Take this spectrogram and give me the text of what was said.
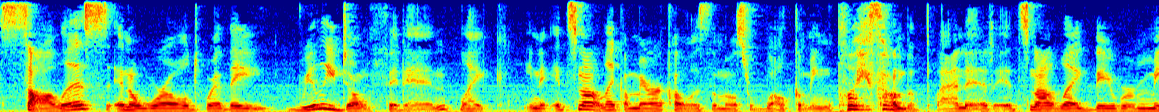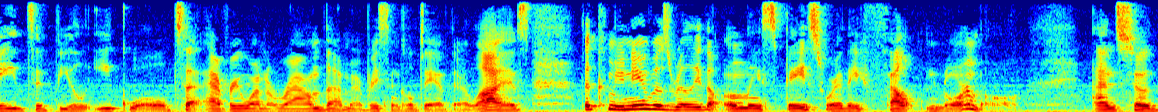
solace in a world where they really don't fit in. Like, you know, it's not like America was the most welcoming place on the planet. It's not like they were made to feel equal to everyone around them every single day of their lives. The community was really the only space where they felt normal and so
